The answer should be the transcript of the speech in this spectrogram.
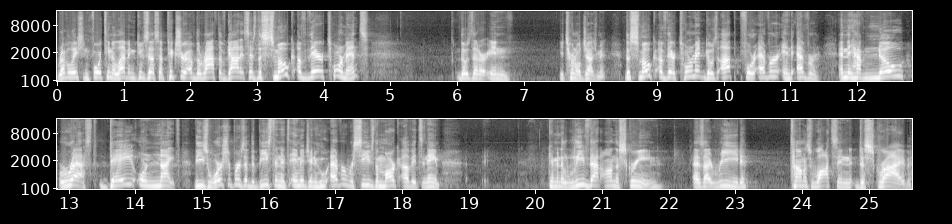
Revelation 14 11 gives us a picture of the wrath of God. It says, The smoke of their torment, those that are in eternal judgment, the smoke of their torment goes up forever and ever, and they have no rest day or night. These worshippers of the beast and its image, and whoever receives the mark of its name. Okay, I'm going to leave that on the screen as I read Thomas Watson describe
